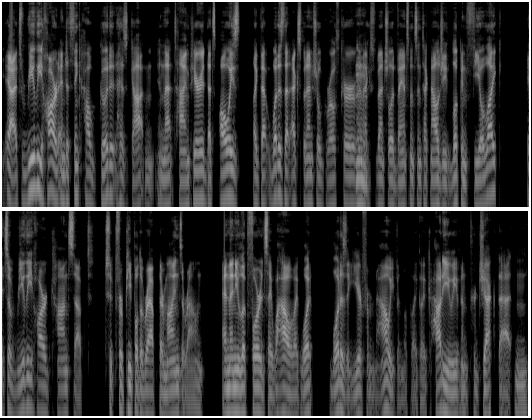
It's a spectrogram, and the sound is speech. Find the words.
yeah, it's really hard. And to think how good it has gotten in that time period, that's always like that what does that exponential growth curve mm. and exponential advancements in technology look and feel like it's a really hard concept to, for people to wrap their minds around and then you look forward and say wow like what what does a year from now even look like like how do you even project that and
